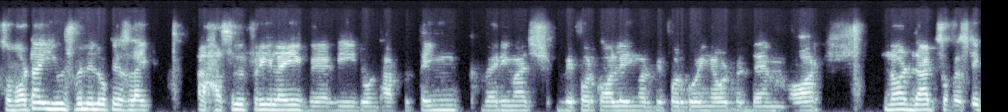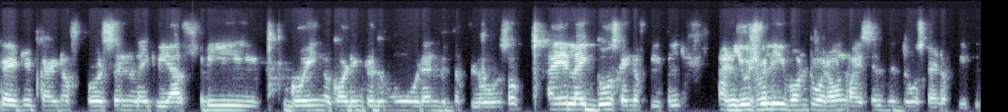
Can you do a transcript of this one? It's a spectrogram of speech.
So what i usually look is like a hassle free life where we don't have to think very much before calling or before going out with them or not that sophisticated kind of person like we are free going according to the mood and with the flow so i like those kind of people and usually want to around myself with those kind of people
